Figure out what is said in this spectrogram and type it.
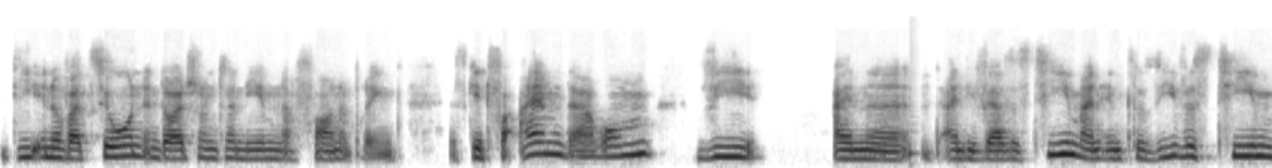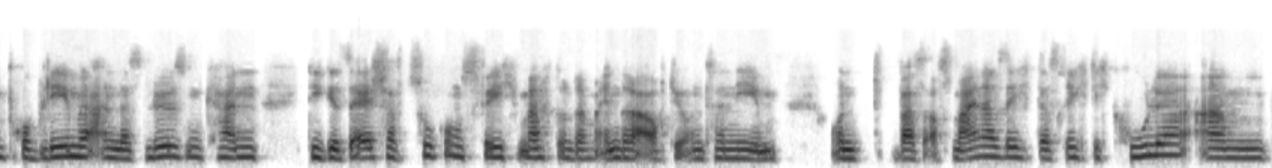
die Innovation in deutschen Unternehmen nach vorne bringt. Es geht vor allem darum, wie eine, ein diverses Team, ein inklusives Team Probleme anders lösen kann, die Gesellschaft zukunftsfähig macht und am Ende auch die Unternehmen. Und was aus meiner Sicht das richtig Coole am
